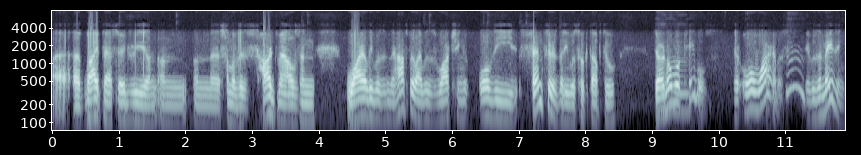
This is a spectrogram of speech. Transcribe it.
uh, a bypass surgery on on on uh, some of his heart valves, and while he was in the hospital, I was watching all the sensors that he was hooked up to. There are no mm-hmm. more cables. They're all wireless. Mm. It was amazing.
